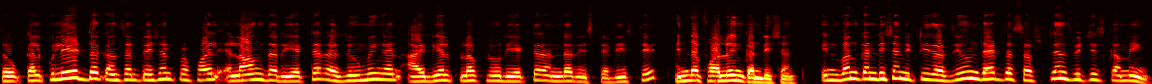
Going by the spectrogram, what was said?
So, calculate the concentration profile along the reactor assuming an ideal plug flow reactor under steady state in the following condition. In one condition it is assumed that the substance which is coming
